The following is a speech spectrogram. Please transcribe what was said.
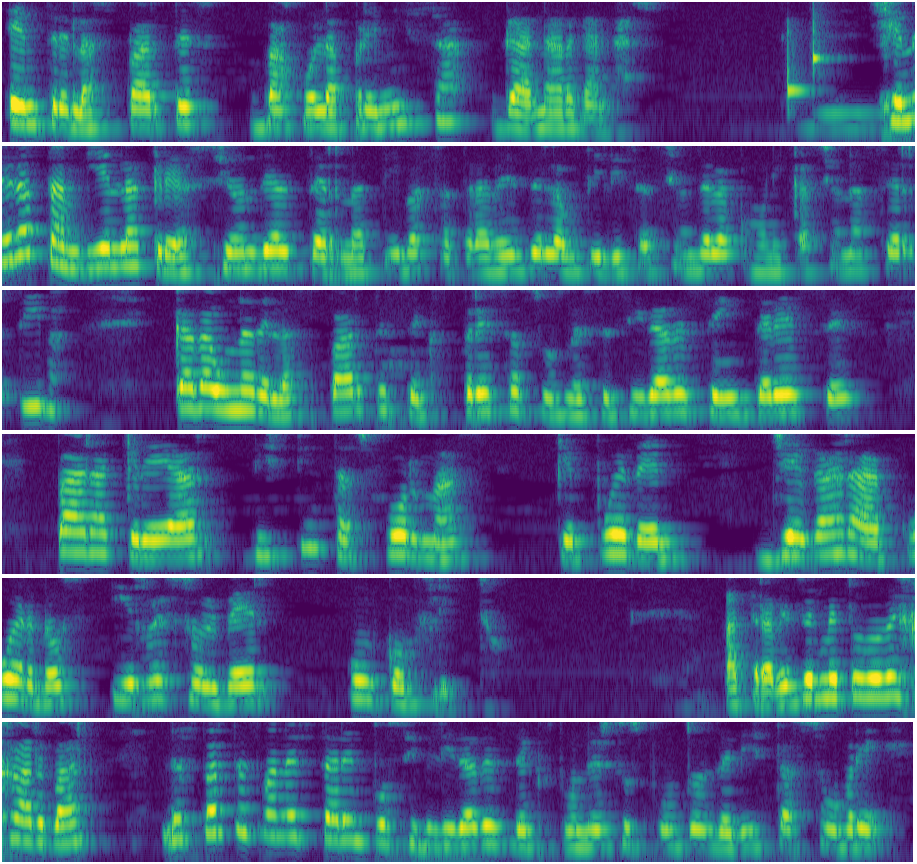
entre las partes bajo la premisa ganar-ganar. Genera también la creación de alternativas a través de la utilización de la comunicación asertiva. Cada una de las partes expresa sus necesidades e intereses para crear distintas formas que pueden llegar a acuerdos y resolver un conflicto. A través del método de Harvard, las partes van a estar en posibilidades de exponer sus puntos de vista sobre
